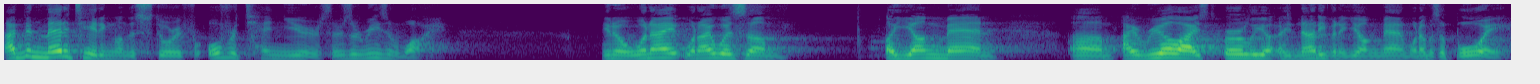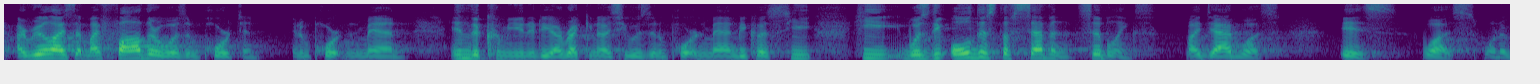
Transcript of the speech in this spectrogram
I've been meditating on this story for over 10 years. There's a reason why. You know, when I, when I was um, a young man, um, I realized early, not even a young man, when I was a boy, I realized that my father was important, an important man in the community. I recognized he was an important man because he, he was the oldest of seven siblings. My dad was, is, was. One of,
